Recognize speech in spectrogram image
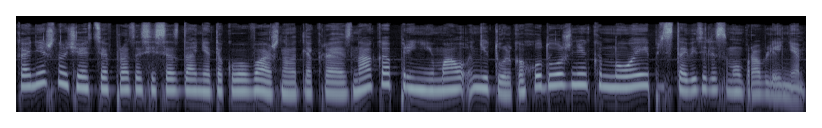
Конечно, участие в процессе создания такого важного для края знака принимал не только художник, но и представители самоуправления.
